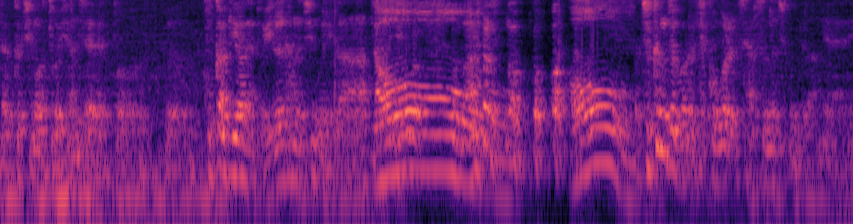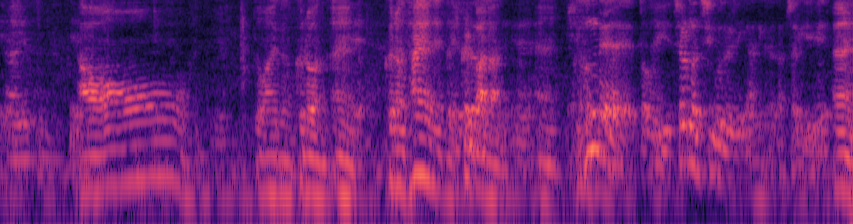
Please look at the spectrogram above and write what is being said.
네, 그 친구가 또 현재 또그 국가기관에 또 일을 하는 친구니까 오. 말할 수는 없고 오. 즉흥적으로 곡을 잘 쓰는 친구입니다. 예, 예. 알겠습니다. 예. 오. 또 하여튼 그런 예, 예. 그런 사연에서 예, 출발한 그렇습니다. 예. 근데 또이 젊은 친구들 얘기하니까 갑자기 예.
